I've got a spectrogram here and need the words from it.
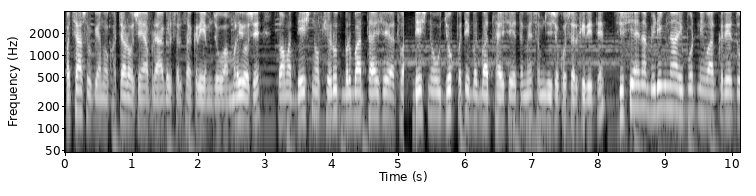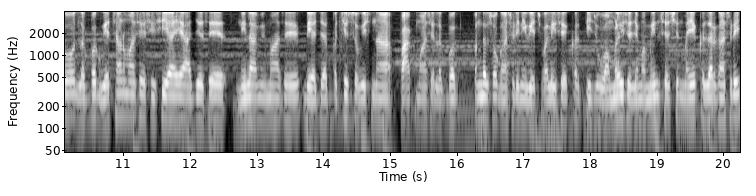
પચાસ રૂપિયાનો ઘટાડો છે, આપણે આગળ ચર્ચા કરીએ એમ જોવા મળ્યો છે. તો આમાં દેશનો ખેડૂત બરબાદ થાય છે અથવા દેશનો ઉદ્યોગપતિ બરબાદ થાય છે, એ તમે સમજી શકો સરખી રીતે. સીસીઆઈના બિડિંગના રિપોર્ટની વાત કરીએ તો લગભગ વેચાણમાં છે સીસીઆઈ આજે છે, નીલામીમાં છે, બે હજાર પચીસ છવ્વીસના પાકમાં છે, લગભગ પંદરસો ગાંસડીની વેચવાલી છે, કરતી જોવા મળી છે, જેમાં મિલ સેશનમાં એક હજાર ગાંસડી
